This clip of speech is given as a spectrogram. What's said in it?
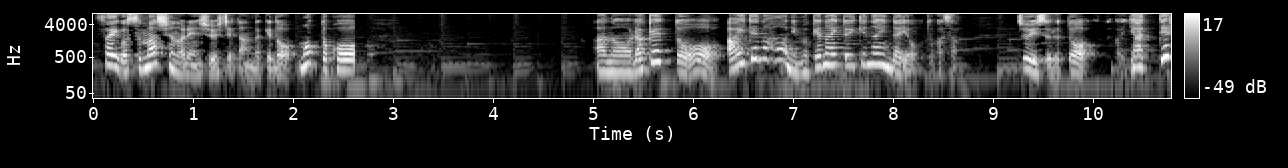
最後スマッシュの練習してたんだけど、もっとこう、あの、ラケットを相手の方に向けないといけないんだよとかさ、注意すると、なんかやってる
